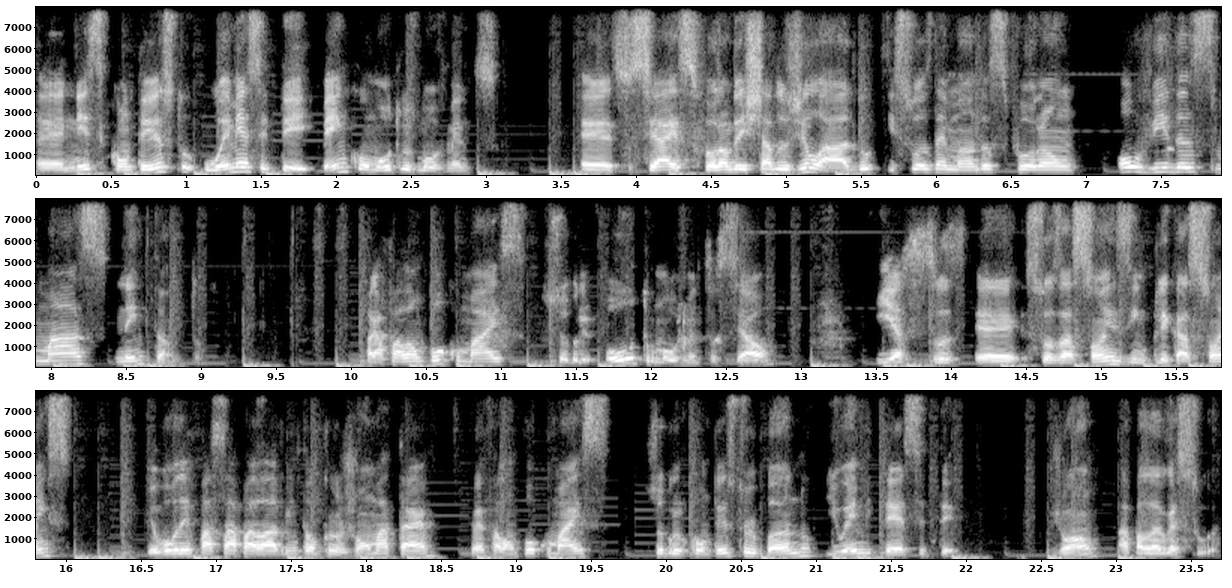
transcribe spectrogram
É, nesse contexto, o MST, bem como outros movimentos é, sociais, foram deixados de lado e suas demandas foram ouvidas, mas nem tanto. Para falar um pouco mais sobre outro movimento social e as suas, é, suas ações e implicações, eu vou passar a palavra então para o João Matar, que vai falar um pouco mais sobre o contexto urbano e o MTST. João, a palavra é sua.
